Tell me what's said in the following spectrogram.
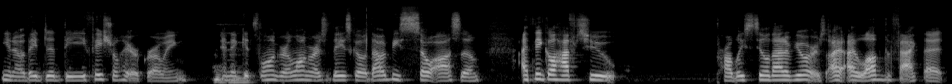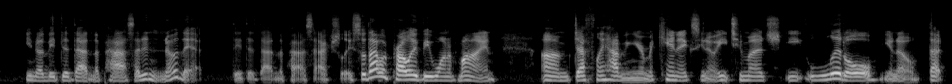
you know, they did the facial hair growing mm-hmm. and it mm-hmm. gets longer and longer as the days go. That would be so awesome. I think I'll have to probably steal that of yours. I, I love the fact that, you know, they did that in the past. I didn't know that they did that in the past actually. So that would probably be one of mine. Um, definitely having your mechanics, you know, eat too much, eat little, you know, that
